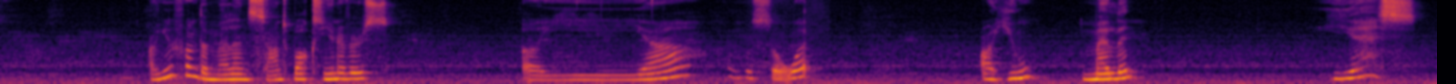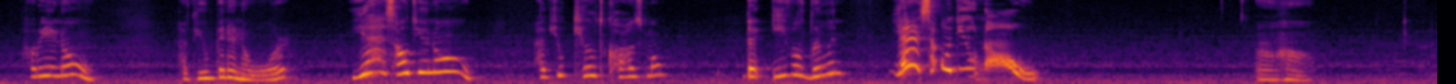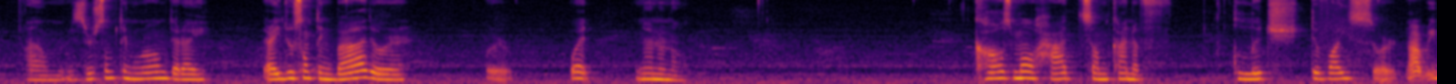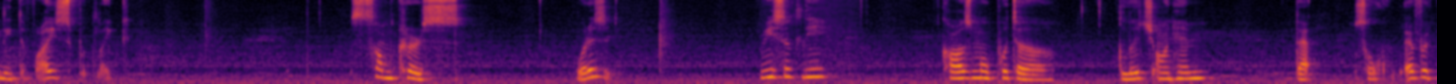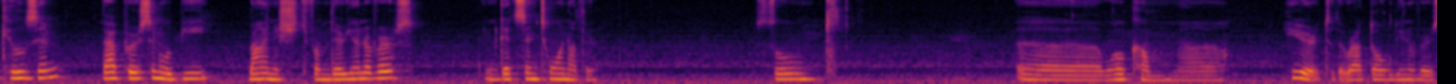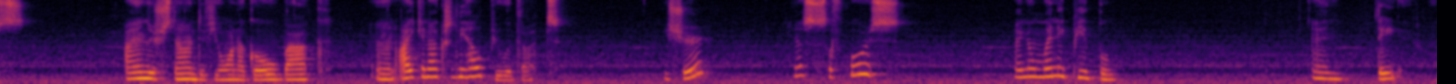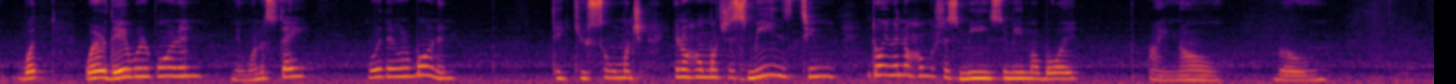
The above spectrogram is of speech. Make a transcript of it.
Are you from the Melon Sandbox universe? Uh, yeah. So what? Are you Melon? Yes. How do you know? Have you been in a war? Yes, how do you know? Have you killed Cosmo? The evil villain? Yes, how do you know? Uh-huh. Um, is there something wrong? that I did I do something bad or or what? No no no. Cosmo had some kind of glitch device or not really device but like some curse. What is it? Recently Cosmo put a glitch on him that so whoever kills him that person will be banished from their universe and get sent to another. So uh, welcome uh, here to the Ragdoll universe. I understand if you want to go back, and I can actually help you with that. You sure? Yes, of course. I know many people, and they, what, where they were born in, they want to stay where they were born in. Thank you so much. You know how much this means to me? You don't even know how much this means to me, my boy. I know, bro.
